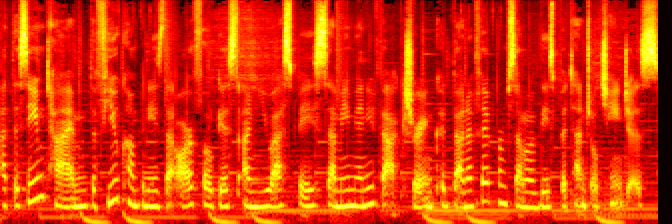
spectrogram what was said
At the same time, the few companies that are focused on US based semi manufacturing could benefit from some of these potential changes.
